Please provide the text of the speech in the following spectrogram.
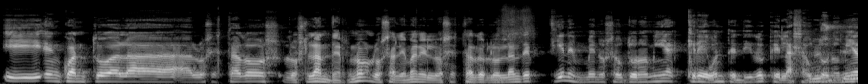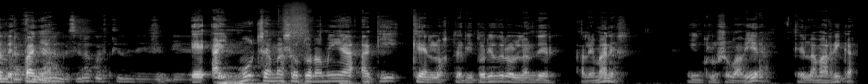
Y en cuanto a, la, a, los estados, los Länder, ¿no? Los alemanes, los estados, los Länder, tienen menos autonomía, creo entendido, que las autonomías de España. Eh, hay mucha más autonomía aquí que en los territorios de los Länder alemanes, incluso Baviera, que es la más rica.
